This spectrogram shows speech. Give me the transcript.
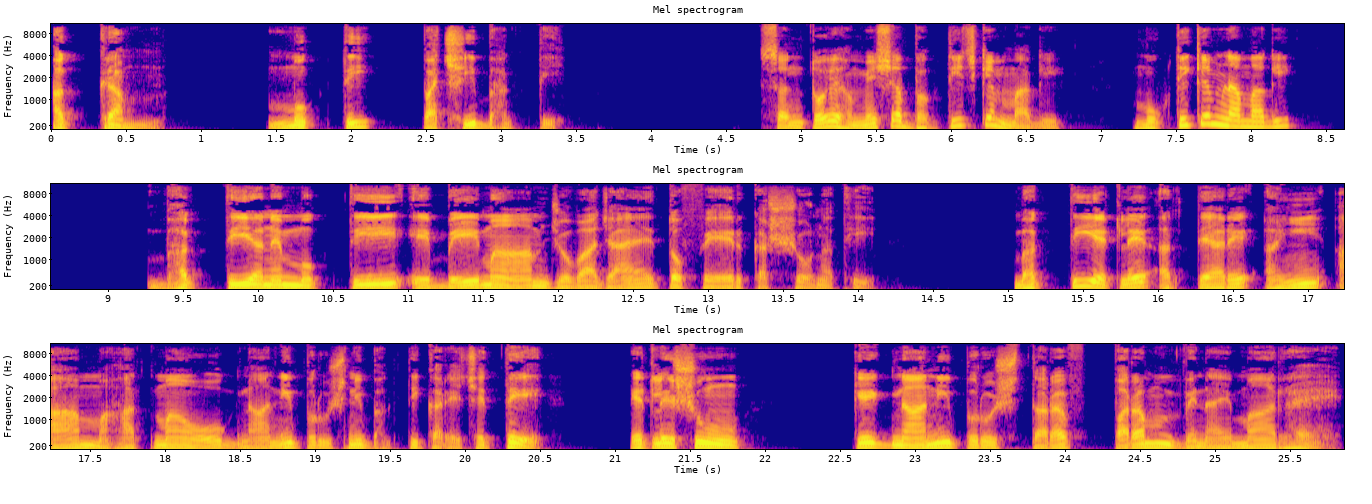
અક્રમ મુક્તિ પછી ભક્તિ. સંતોએ હંમેશા ભક્તિ જ કેમ માગી? મુક્તિ કેમ ના માગી? ભક્તિ અને મુક્તિ એ બેમાં આમ જોવા જાય તો ફેર કશો નથી. ભક્તિ એટલે અત્યારે અહીં આ મહાત્માઓ જ્ઞાની પુરુષની ભક્તિ કરે છે તે. એટલે શું? કે જ્ઞાની પુરુષ તરફ પરમ વિનયમાં રહે.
